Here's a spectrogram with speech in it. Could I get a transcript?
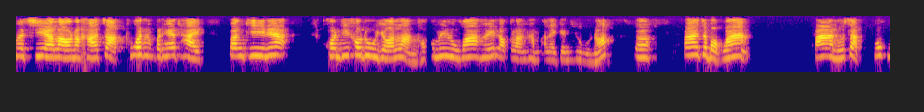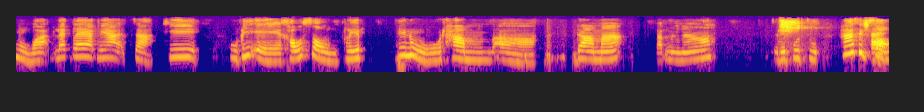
มาเชียร์เรานะคะ จากทั่วทั้งประเทศไทย บางทีเนี่ย คนที่เขาดูย้อนหลังเขาก็ไม่รู้ว่าเฮ้ยเรากำลังทำอะไรกันอยู่เนาะเออ ป้าจะบอกว่า ป้ารู้จักพวกหนูอะแรก ๆ เนี่ย จากที่ครูพี่เอเขาส่งคลิปที่หนูทำดรามะแป๊บหนึ่งนะ จะได้พูดถูกห้าสิบสอง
